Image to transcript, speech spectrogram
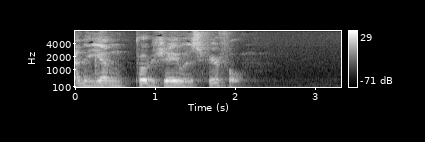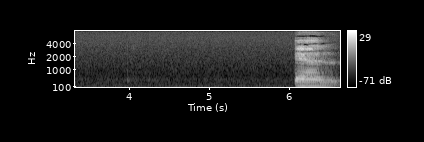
And the young protege was fearful And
